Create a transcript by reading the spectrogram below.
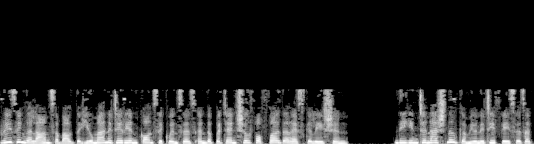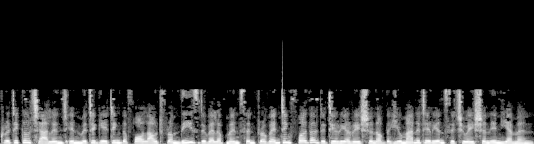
raising alarms about the humanitarian consequences and the potential for further escalation. The international community faces a critical challenge in mitigating the fallout from these developments and preventing further deterioration of the humanitarian situation in Yemen.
